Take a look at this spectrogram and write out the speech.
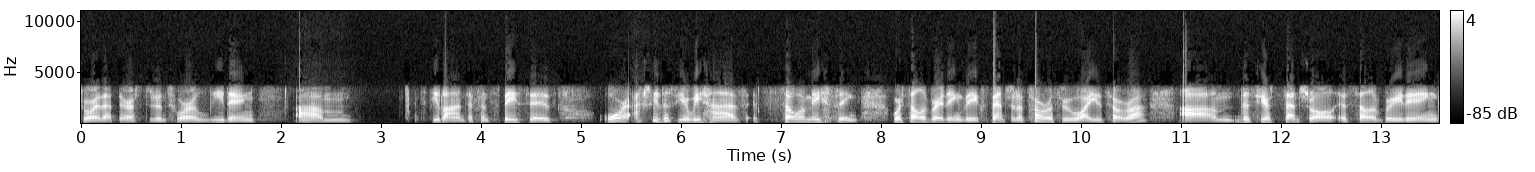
sure that there are students who are leading. Um, tefillah in different spaces. Or actually, this year we have, it's so amazing. We're celebrating the expansion of Torah through YU Torah. Um, this year, Central is celebrating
